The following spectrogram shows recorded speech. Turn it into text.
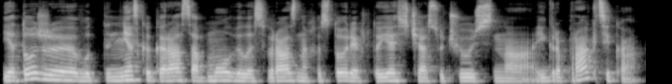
Я тоже вот несколько раз обмолвилась в разных историях, что я сейчас учусь на игропрактика,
